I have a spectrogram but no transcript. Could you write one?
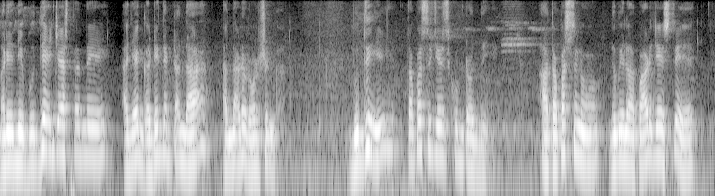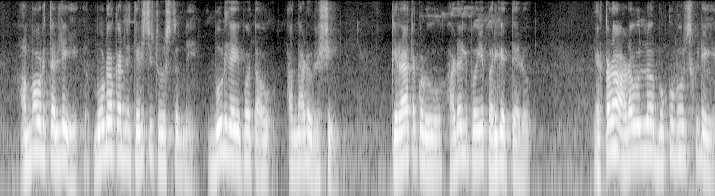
మరి నీ బుద్ధి ఏం చేస్తుంది? అదేం గడ్డి తింటుందా? అన్నాడు రోషంగా. బుద్ధి తపస్సు చేసుకుంటోంది. ఆ తపస్సును నువ్వు ఇలా పాడు చేస్తే అమ్మవారి తల్లి మూడో కన్ను తెరిచి చూస్తుంది. బూడిదైపోతావు అన్నాడు ఋషి. కిరాతకుడు హడలిపోయి పరిగెత్తాడు. ఎక్కడో అడవుల్లో ముక్కు మూసుకుని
